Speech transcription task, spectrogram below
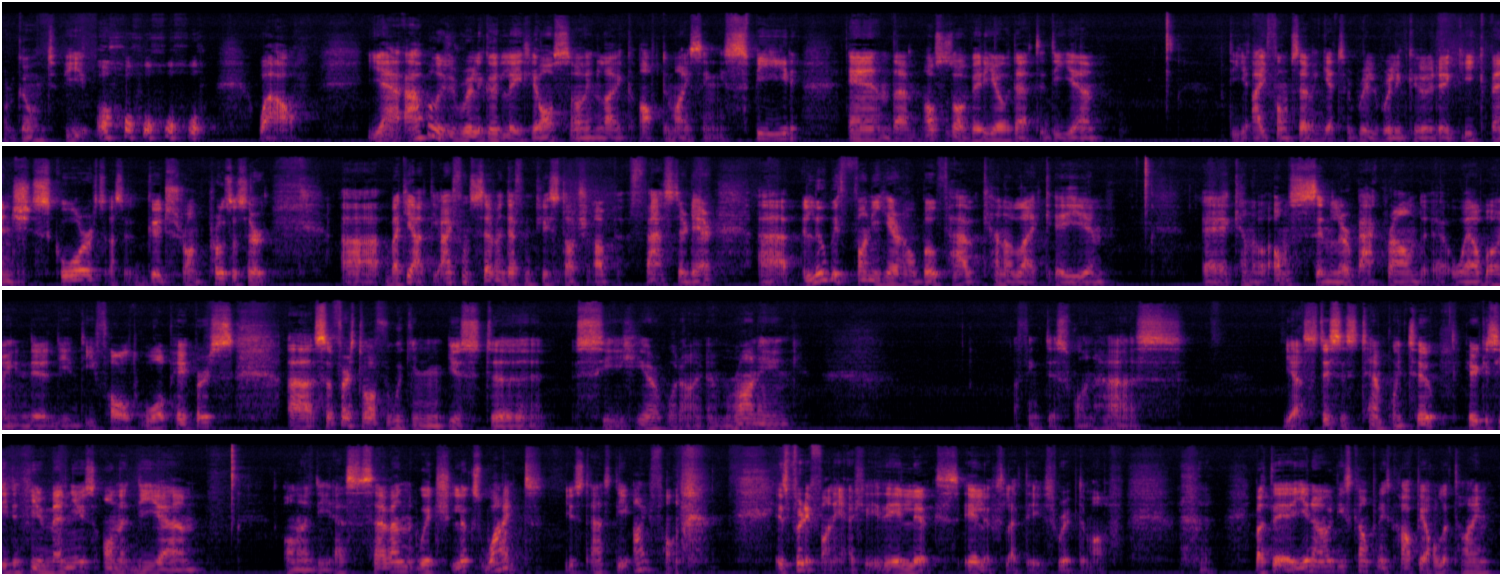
or going to be. Oh ho, ho, ho, ho. wow yeah, Apple is really good lately also in like optimizing speed and um, also saw a video that the uh, the iPhone 7 gets a really really good uh, Geekbench score so that's a good strong processor. Uh, but yeah the iPhone 7 definitely starts up faster there. Uh, a little bit funny here how both have kind of like a um, kind of almost similar background uh, available in the, the default wallpapers uh, so first off, we can just uh, see here what I am running. I think this one has, yes, this is 10.2. Here you can see the new menus on the um, on the S7, which looks white, just as the iPhone. it's pretty funny actually. It looks it looks like they just ripped them off. but uh, you know these companies copy all the time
